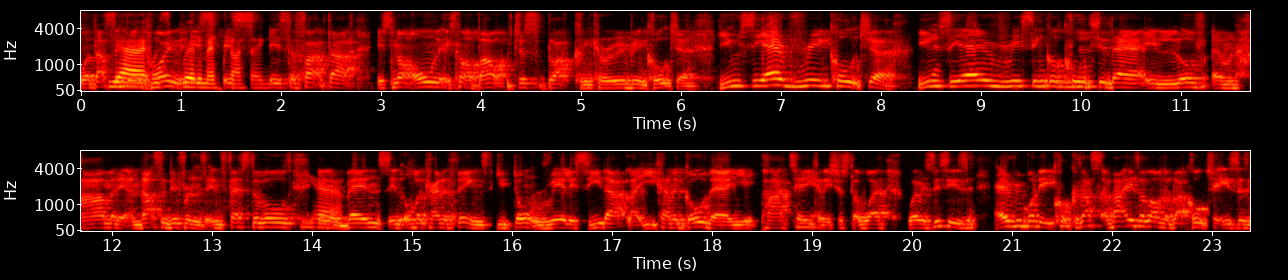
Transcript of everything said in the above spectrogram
Well, that's Yeah, a great point. really it's, mixed, I it's, think. it's the fact that it's not only it's not about just black and Caribbean culture. You see every culture. You see every single Mhm. culture there in love and harmony, and that's the difference in festivals, Yeah. in events, in other kind of things. You don't really see that. Like you kind of go there and you partake, and it's just like where. Whereas this is everybody because that's that is a lot of the black culture. Is is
